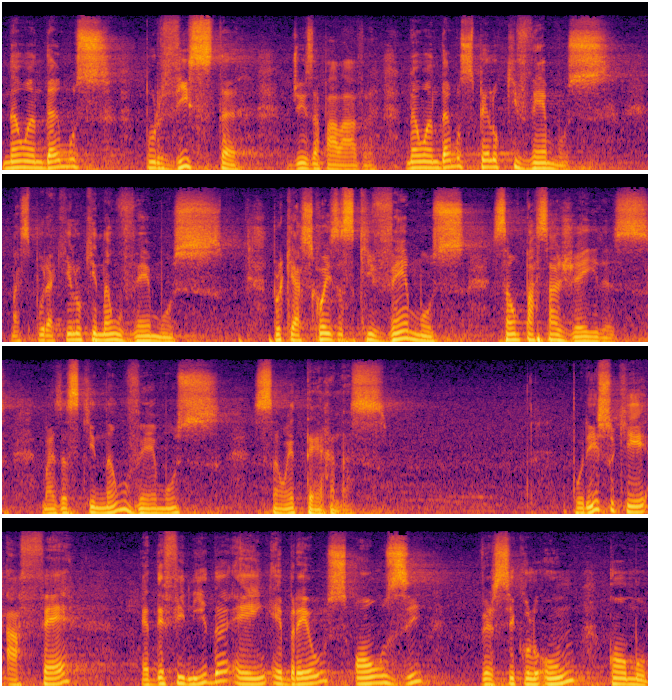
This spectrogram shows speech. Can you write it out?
Não andamos por vista, diz a palavra, não andamos pelo que vemos, mas por aquilo que não vemos, porque as coisas que vemos são passageiras, mas as que não vemos são eternas. Por isso que a fé é definida em Hebreus 11, versículo 1, como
